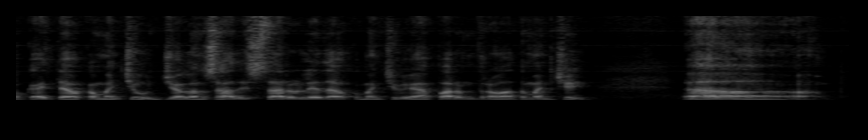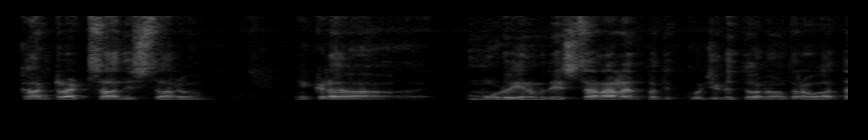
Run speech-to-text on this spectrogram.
ఒక అయితే ఒక మంచి ఉద్యోగం సాధిస్తారు లేదా ఒక మంచి వ్యాపారం తర్వాత మంచి కాంట్రాక్ట్ సాధిస్తారు. ఇక్కడ మూడు ఎనిమిది స్థానాల అధిపతి కుజుడితోనూ తర్వాత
